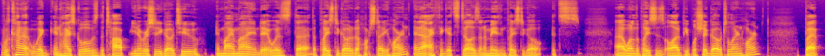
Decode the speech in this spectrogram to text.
was kind of like in high school it was the top university to go to in my mind. It was the the place to go to study horn, and I think it still is an amazing place to go. It's uh, one of the places a lot of people should go to learn horn. But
